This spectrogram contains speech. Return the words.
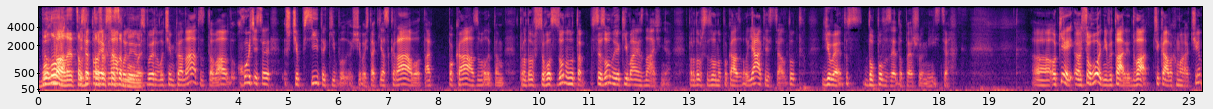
ну, було, на, але то, після то, того, то як все Наполі забули. виграло чемпіонат, здавав, хочеться, щоб всі такі були, щоб ось так яскраво, так показували там впродовж цього сезону, ну там сезону, який має значення. Впродовж сезону показували якість, але тут. Ювентус доповзе до першого місця. Е, окей, е, сьогодні в Італії два цікавих матчі:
